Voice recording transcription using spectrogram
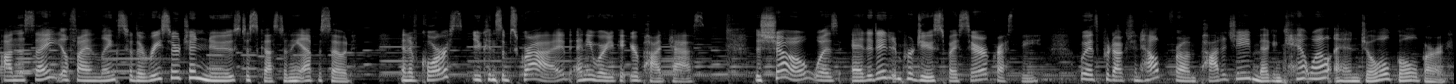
On the site, you'll find links to the research and news discussed in the episode. And of course, you can subscribe anywhere you get your podcasts. The show was edited and produced by Sarah Crespi, with production help from Podigy, Megan Cantwell, and Joel Goldberg.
